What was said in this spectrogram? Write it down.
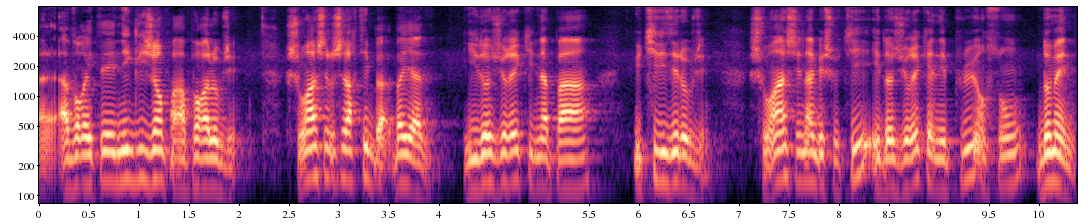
euh, avoir été négligent par rapport à l'objet. Il doit jurer qu'il n'a pas utilisé l'objet. Il doit jurer qu'elle n'est plus en son domaine.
